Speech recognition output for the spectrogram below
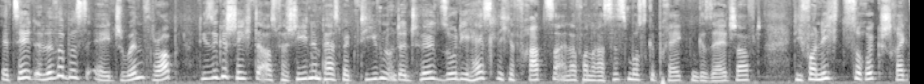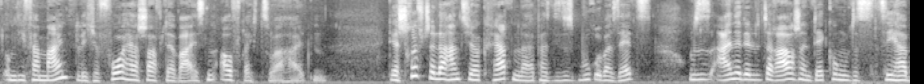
erzählt Elizabeth H. Winthrop diese Geschichte aus verschiedenen Perspektiven und enthüllt so die hässliche Fratze einer von Rassismus geprägten Gesellschaft, die vor nichts zurückschreckt, um die vermeintliche Vorherrschaft der Weißen aufrechtzuerhalten. Der Schriftsteller Hans-Jörg Fertenleib hat dieses Buch übersetzt und es ist eine der literarischen Entdeckungen des CH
